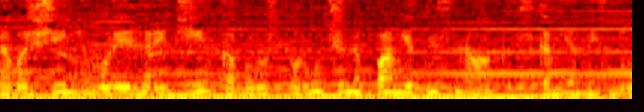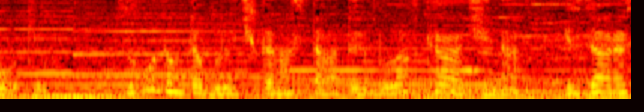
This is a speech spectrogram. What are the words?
на вершині гори Гереджівка було споруджено пам'ятний знак з кам'яних блоків. Згодом табличка на статуї була втрачена, і зараз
